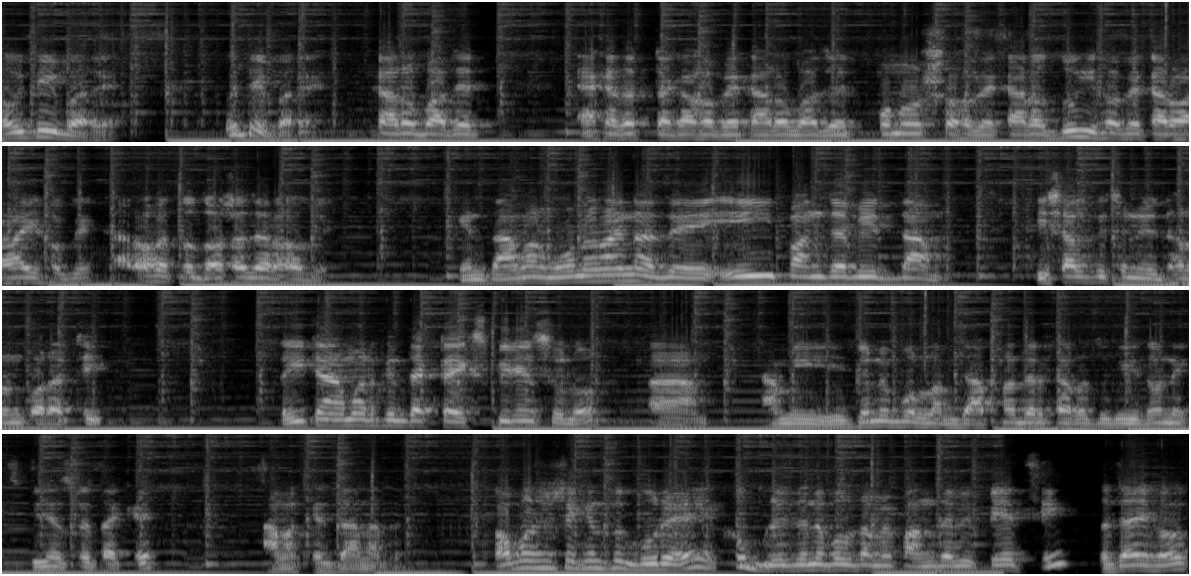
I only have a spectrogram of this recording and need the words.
হইতেই পারে হইতেই পারে। কারও বাজেট এক হাজার টাকা হবে, কারও বাজেট পনেরোশো হবে, কারও দুই হবে, কারও আড়াই হবে, কারও হয়তো দশ হাজার হবে। কিন্তু আমার মনে হয় না যে, এই পাঞ্জাবির দাম বিশাল কিছু নির্ধারণ করা ঠিক। তো এইটা আমার কিন্তু একটা এক্সপিরিয়েন্স হলো। আমি এই জন্য বললাম যে আপনাদের কারও যদি এই ধরনের এক্সপিরিয়েন্স হয়ে থাকে আমাকে জানাবেন। অবশেষে কিন্তু ঘুরে খুব রিজনেবল দামে পাঞ্জাবি পেয়েছি। তো যাই হোক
